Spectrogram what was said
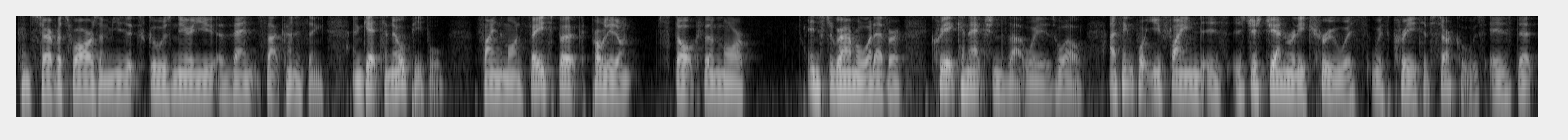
conservatoires and music schools near you, events, that kind of thing, and get to know people. Find them on Facebook. Probably don't stalk them or Instagram or whatever. Create connections that way as well. I think what you find is is just generally true with with creative circles is that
